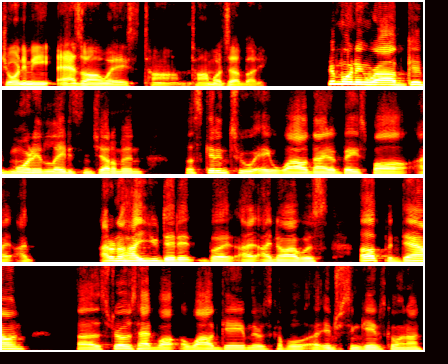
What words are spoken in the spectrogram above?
Joining me, as always, Tom. Tom, what's up, buddy? Good morning, Rob. Good morning, ladies and gentlemen let's get into a wild night of baseball. I I, I don't know how you did it, but I, I know I was up and down. Uh, the Stros had a wild game. There was a couple uh, interesting games going on.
